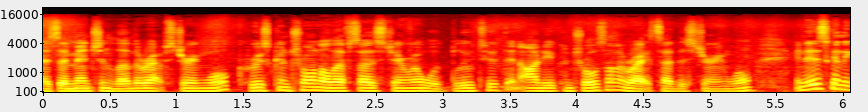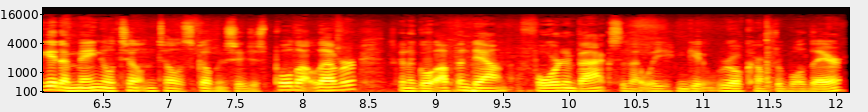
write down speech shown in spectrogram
As I mentioned, leather wrap steering wheel, cruise control on the left side of the steering wheel with Bluetooth and audio controls on the right side of the steering wheel. And it is going to get a manual tilt and telescoping. So you just pull that lever, it's going to go up and down, forward and back, so that way you can get real comfortable there,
